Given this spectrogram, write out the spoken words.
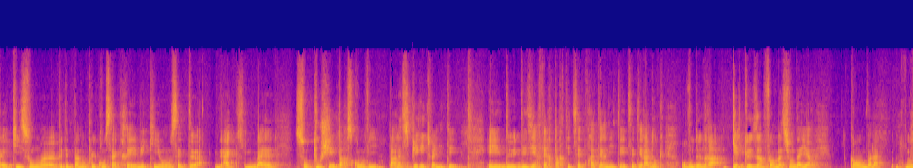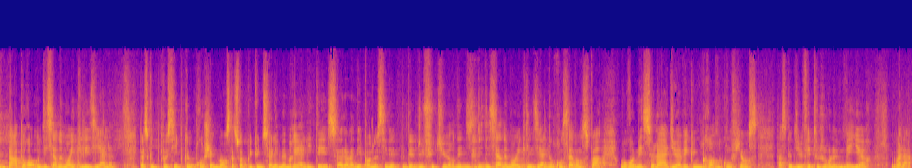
euh, qui sont euh, peut-être pas non plus consacrées, mais qui ont cette bah, sont touchés par ce qu'on vit, par la spiritualité, et de, désirent faire partie de cette fraternité, etc. Donc on vous donnera quelques informations d'ailleurs. Quand, voilà, par rapport au discernement ecclésial, parce que possible que prochainement ça soit plus qu'une seule et même réalité, ça va dépendre aussi du futur, des, du discernement ecclésial, donc on s'avance pas, on remet cela à Dieu avec une grande confiance, parce que Dieu fait toujours le meilleur, voilà,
